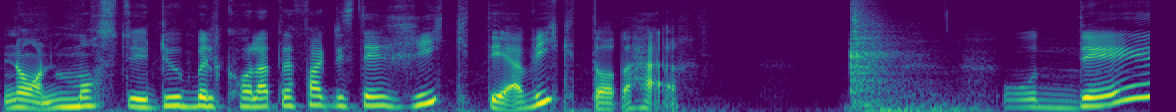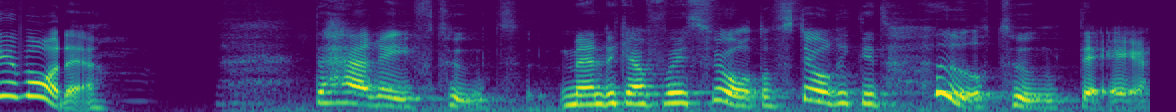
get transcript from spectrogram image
Någon måste ju dubbelkolla att det faktiskt är riktiga vikter det här. Och det var det. Det här är ju för tungt. Men det kanske är svårt att förstå riktigt hur tungt det är.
